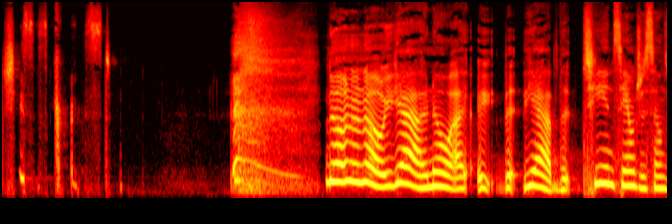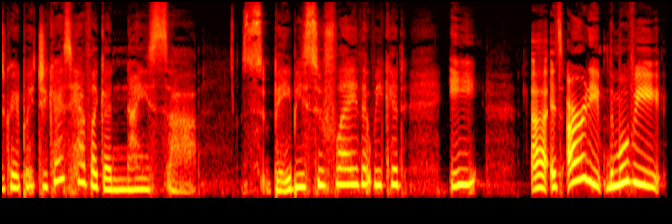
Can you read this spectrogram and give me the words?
Jesus Christ. no, no, no. Yeah, no. I, I the, yeah, the tea and sandwiches sounds great. But do you guys have like a nice uh, baby souffle that we could eat? uh, it's already the movie.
